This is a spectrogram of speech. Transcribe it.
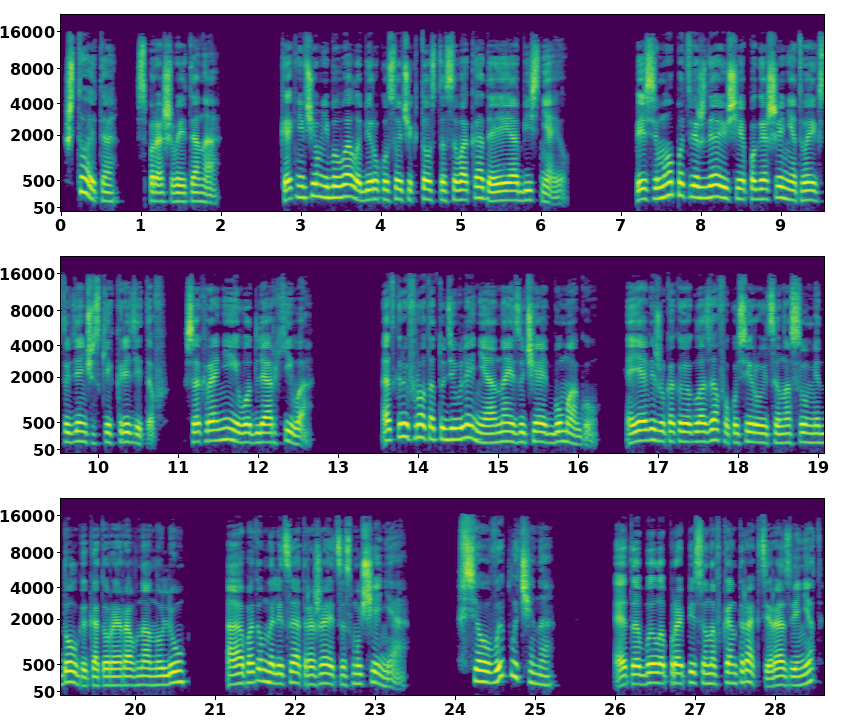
«Что это?» — спрашивает она. Как ни в чем не бывало, беру кусочек тоста с авокадо и объясняю. «Письмо, подтверждающее погашение твоих студенческих кредитов. Сохрани его для архива». Открыв рот от удивления, она изучает бумагу. Я вижу, как ее глаза фокусируются на сумме долга, которая равна нулю, а потом на лице отражается смущение. «Все выплачено?» «Это было прописано в контракте, разве нет?»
